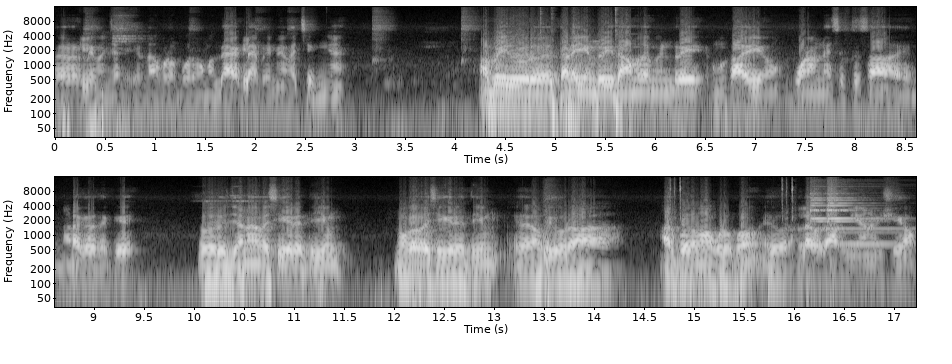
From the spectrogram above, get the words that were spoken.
விரலி மஞ்சள் இருந்தால் கூட போதும். உங்கள் பேக்கில் எப்பயுமே வச்சுக்கோங்க. அப்போ இது ஒரு தடையின்றி தாமதமின்றி உங்கள் காரியம் போனோன்னே சக்ஸஸாக நடக்கிறதுக்கு ஒரு ஜன வசீகரத்தையும் முக வசீகரத்தையும் அப்படி ஒரு அற்புதமாக கொடுக்கும். இது ஒரு நல்ல ஒரு அருமையான விஷயம்.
